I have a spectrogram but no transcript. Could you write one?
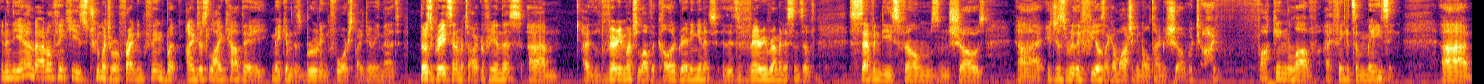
and in the end, I don't think he's too much of a frightening thing, but I just like how they make him this brooding force by doing that. There's great cinematography in this. Um, I very much love the color grading in it. It's very reminiscent of 70s films and shows. Uh, it just really feels like I'm watching an old timey show, which I fucking love. I think it's amazing. Uh,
